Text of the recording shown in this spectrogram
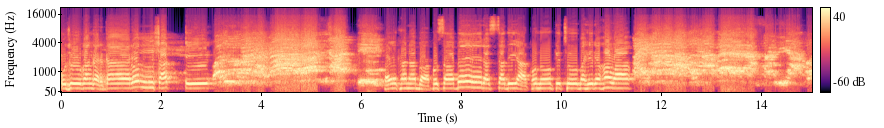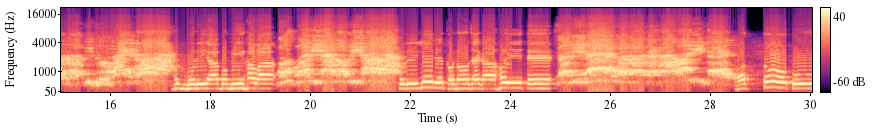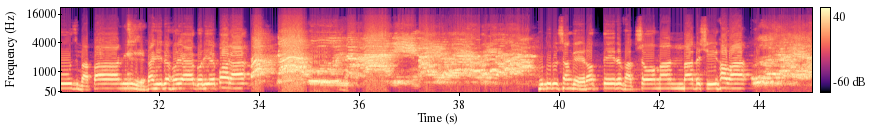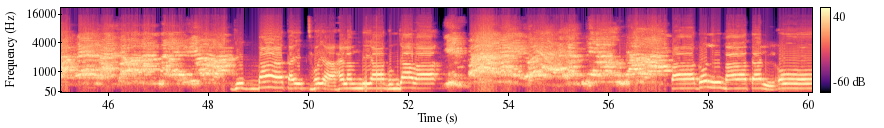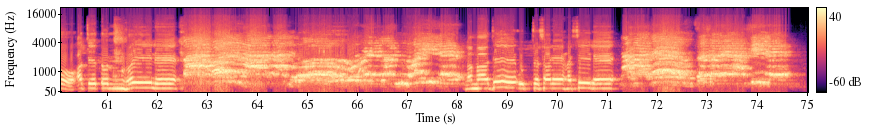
উজু ভাঙ্গার কারণ সাতটি। পায়খানা বা পোসাবে রাস্তা দিয়া কোনো কিছু বাহির হওয়া। মুখ ভরিয়া বমি হাওয়া। শরীরের কোনো জায়গা হইতে। রক্ত পুজ বা পানি বাহির হইয়া গড়িয়ে পড়া। থুতুর সঙ্গে রক্তের ভাগ সমান বা বেশি হওয়া। জিব্বা কাইত হইয়া হেলান দিয়া ঘুম যাওয়া। পাগল মাতাল ও অচেতন হইলে। নামাজে উচ্চ স্বরে হাসিলে।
